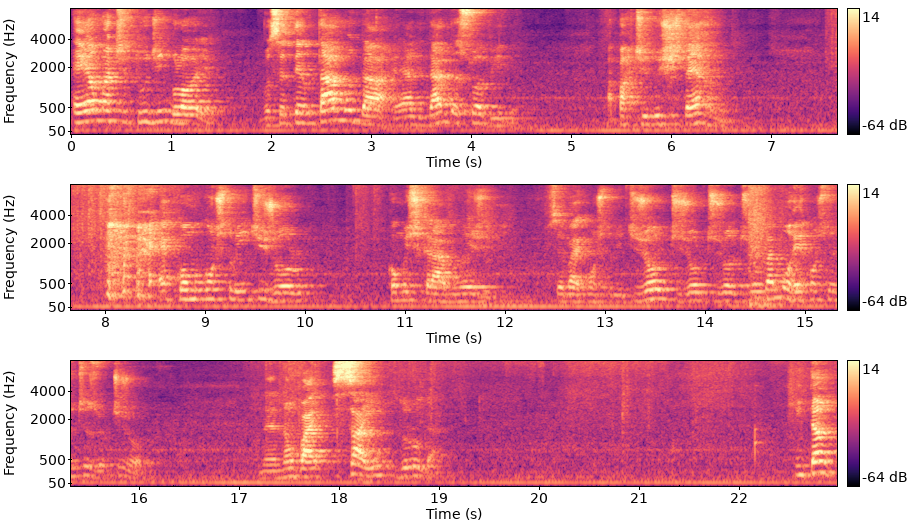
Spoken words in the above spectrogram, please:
é uma atitude em glória. Você tentar mudar a realidade da sua vida a partir do externo é como construir tijolo como escravo no Egito. Você vai construir tijolo, tijolo, tijolo, tijolo, vai morrer construindo tijolo. tijolo. Né? Não vai sair do lugar. Então,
